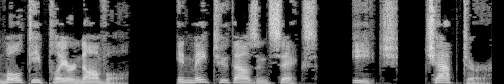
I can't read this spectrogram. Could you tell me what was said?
multiplayer novel in May 2006. Each chapter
